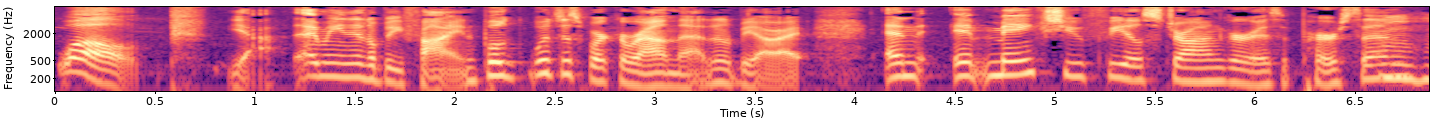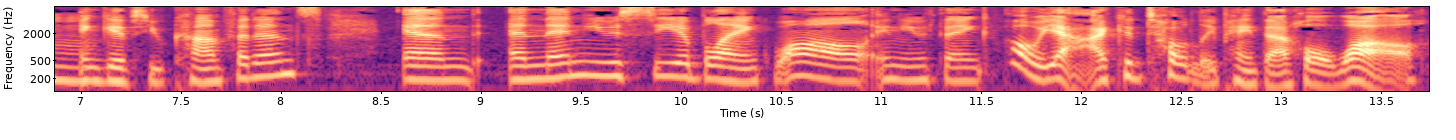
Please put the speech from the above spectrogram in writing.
well, yeah. I mean, it'll be fine. We'll we'll just work around that. It'll be all right. And it makes you feel stronger as a person mm-hmm. and gives you confidence. And and then you see a blank wall and you think, "Oh yeah, I could totally paint that whole wall."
